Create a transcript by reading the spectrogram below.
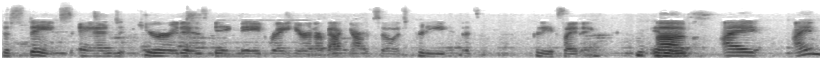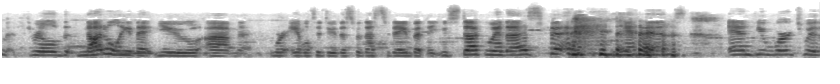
the states and here it is being made right here in our backyard so it's pretty it's pretty exciting It Um, is. i i'm thrilled not only that you um, were able to do this with us today but that you stuck with us. And, and you worked with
